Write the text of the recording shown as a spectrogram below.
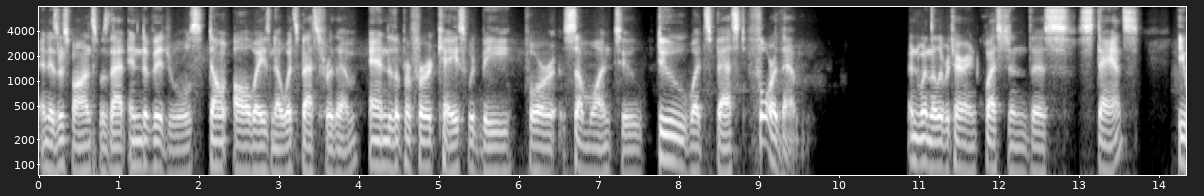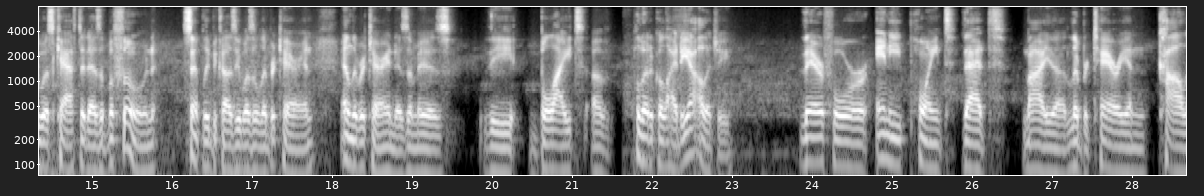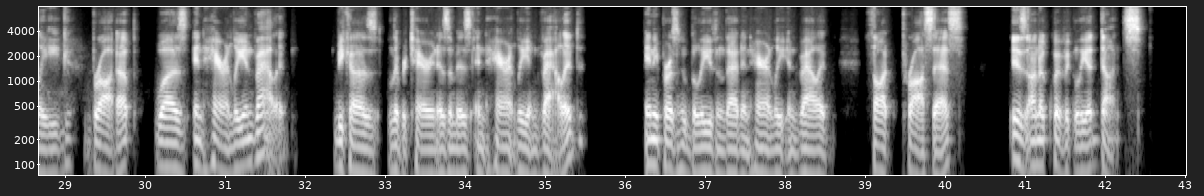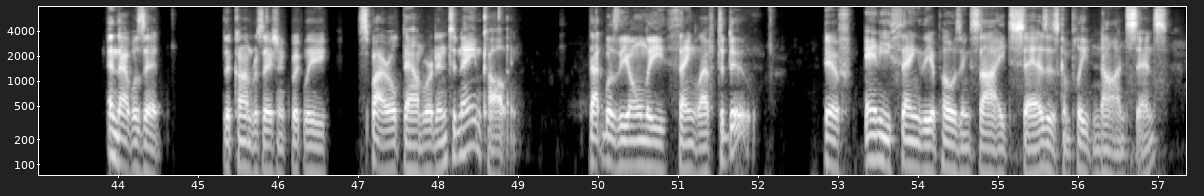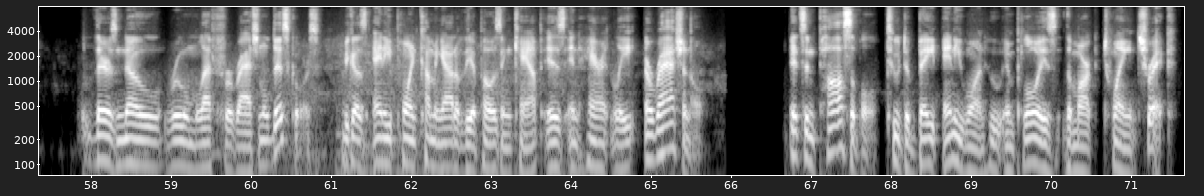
And his response was that individuals don't always know what's best for them, and the preferred case would be for someone to do what's best for them. And when the libertarian questioned this stance, he was casted as a buffoon simply because he was a libertarian, and libertarianism is the blight of political ideology. Therefore, any point that my uh, libertarian colleague brought up was inherently invalid because libertarianism is inherently invalid. Any person who believes in that inherently invalid thought process is unequivocally a dunce. And that was it. The conversation quickly spiraled downward into name calling that was the only thing left to do. If anything the opposing side says is complete nonsense, there's no room left for rational discourse because any point coming out of the opposing camp is inherently irrational. It's impossible to debate anyone who employs the Mark Twain trick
